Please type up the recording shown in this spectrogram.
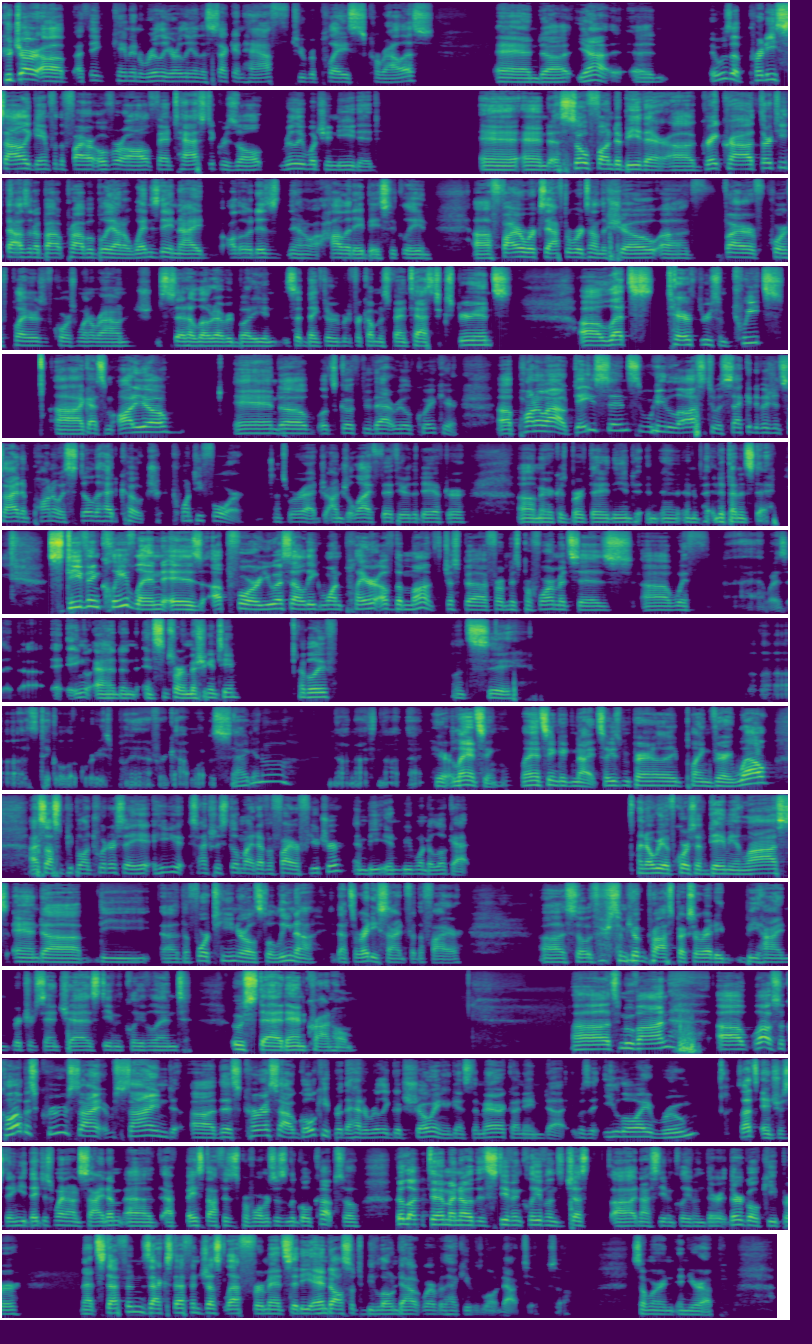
Gujar, uh, I think, came in really early in the second half to replace Corrales. And uh, yeah, it was a pretty solid game for the Fire overall. Fantastic result. Really what you needed and, and uh, so fun to be there. Uh, great crowd, thirteen thousand about probably on a Wednesday night, although it is you know a holiday basically, and uh, fireworks afterwards on the show. Uh, Fire, of course, players of course went around, said hello to everybody, and said thanks to everybody for coming. It's fantastic experience. Uh, let's tear through some tweets. Uh, I got some audio. And uh, let's go through that real quick here. Uh, Pano out. Days since we lost to a second division side, and Pano is still the head coach, 24. That's where we're at on July 5th here, the day after uh, America's birthday, the in- in- in- Independence Day. Stephen Cleveland is up for USL League One Player of the Month just uh, from his performances uh, with uh, what is it, uh, England and, and some sort of Michigan team, I believe. Let's see. Uh, let's take a look where he's playing. I forgot what was Saginaw no, that's not that. Here, Lansing, Lansing Ignite. So he's been apparently playing very well. I saw some people on Twitter say he actually still might have a fire future and be and be one to look at. I know we of course have Damian Loss and uh, the uh, the 14 year old Slonina that's already signed for the Fire. Uh, so there's some young prospects already behind Richard Sanchez, Stephen Cleveland, Ousted, and Kronholm. Uh, let's move on. Uh, well, so Columbus Crew si- signed uh, this Curacao goalkeeper that had a really good showing against America named, uh, was it Eloy Room? So that's interesting. He, they just went out and signed him uh, based off his performances in the Gold Cup. So good luck to him. I know that Stephen Cleveland's just, uh, not Stephen Cleveland, their, their goalkeeper, Matt Steffen, Zach Steffen just left for Man City and also to be loaned out wherever the heck he was loaned out to. So somewhere in, in Europe.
